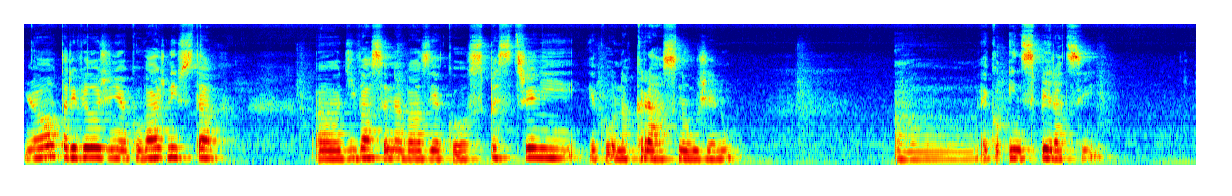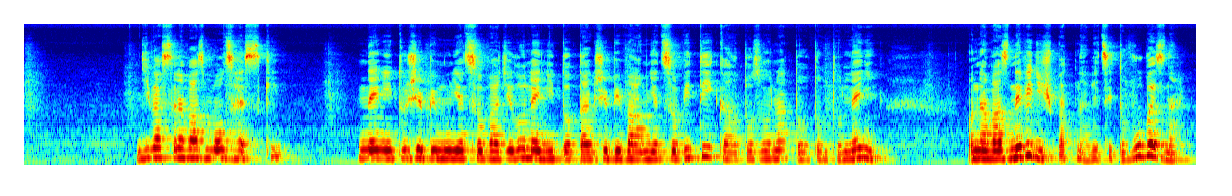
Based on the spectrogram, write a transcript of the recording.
Jo, tady vyloženě jako vážný vztah. Dívá se na vás jako zpestření, jako na krásnou ženu, jako inspirací. Dívá se na vás moc hezky. Není tu, že by mu něco vadilo, není to tak, že by vám něco vytýkal. Pozor na to, o tom to není. On na vás nevidí špatné věci, to vůbec ne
